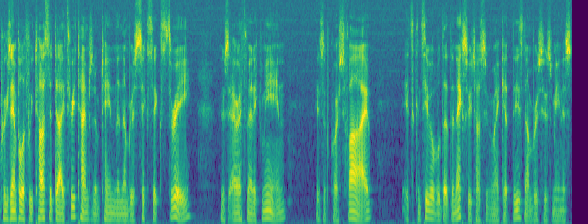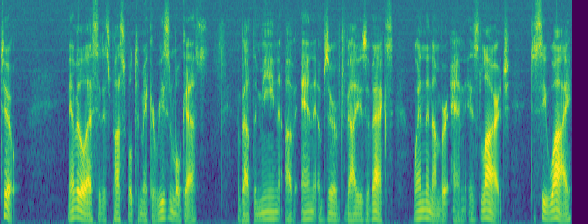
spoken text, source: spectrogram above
for example, if we toss a die three times and obtain the number 663, whose arithmetic mean is, of course, 5, it's conceivable that the next three tosses we might get these numbers whose mean is 2. Nevertheless, it is possible to make a reasonable guess about the mean of n observed values of x when the number n is large. To see why,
